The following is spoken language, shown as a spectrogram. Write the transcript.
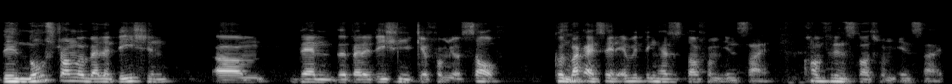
There's no stronger validation um, than the validation you get from yourself. Because, like I said, everything has to start from inside. Confidence starts from inside.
